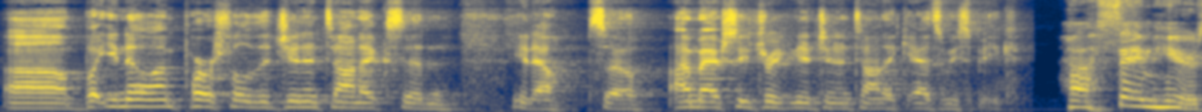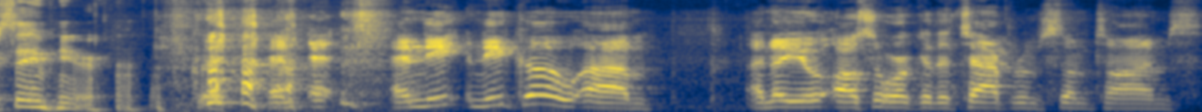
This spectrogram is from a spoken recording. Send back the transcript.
Uh, but you know, I'm partial to the gin and tonics, and you know, so I'm actually drinking a gin and tonic as we speak. same here, same here. and, and, and, Niko, um, I know you also work at the tap room sometimes.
